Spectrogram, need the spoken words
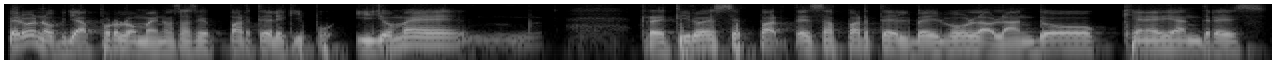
pero bueno, ya por lo menos hace parte del equipo. Y yo me retiro de, este parte, esa parte del béisbol hablando, Kennedy Andrés,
